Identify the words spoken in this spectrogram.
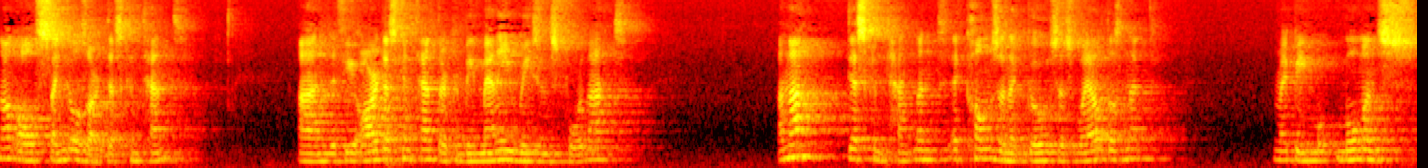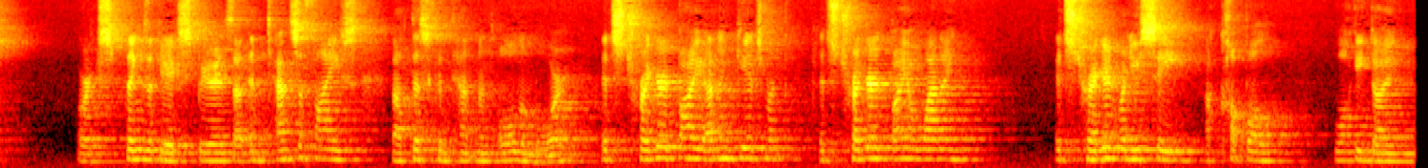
Not all singles are discontent. And if you are discontent, there can be many reasons for that. And that discontentment, it comes and it goes as well, doesn't it? There might be moments or things that you experience that intensifies that discontentment all the more. It's triggered by an engagement, it's triggered by a wedding, it's triggered when you see a couple walking down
